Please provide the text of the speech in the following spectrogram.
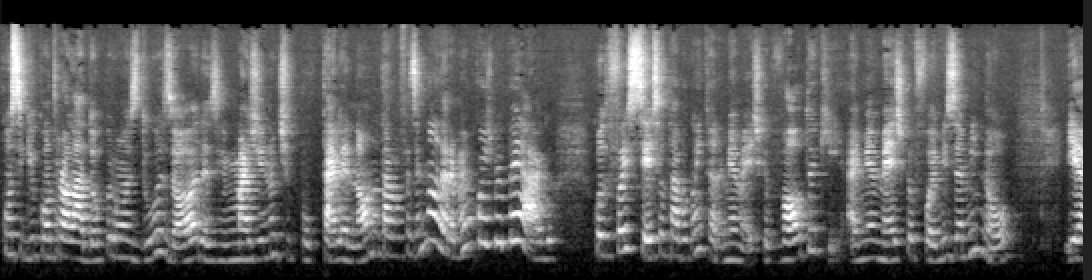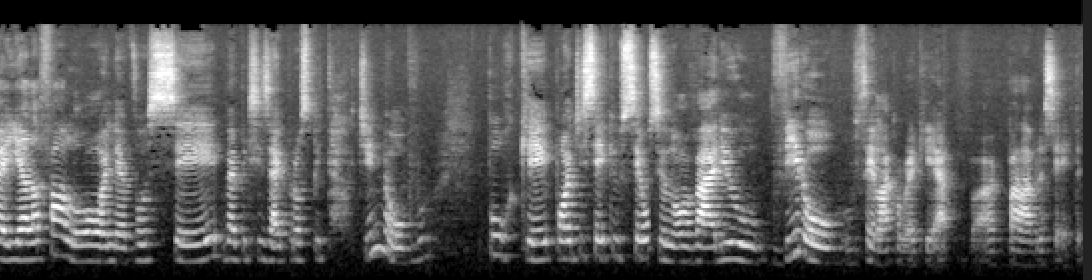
conseguiu controlar a dor por umas duas horas. Imagino, tipo, Tylenol não tava fazendo nada, era a mesma coisa de beber água. Quando foi sexta, eu tava aguentando. A minha médica, volta aqui. Aí minha médica foi, me examinou. E aí ela falou, olha, você vai precisar ir pro hospital de novo porque pode ser que o seu, seu ovário virou, sei lá como é que é a a palavra certa.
